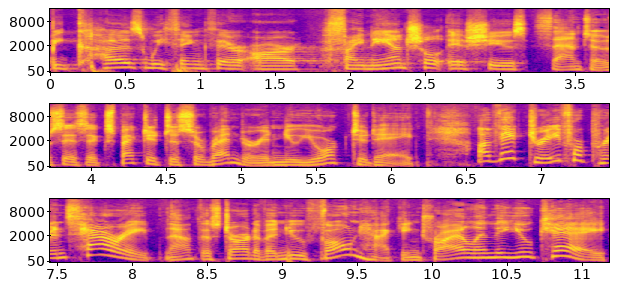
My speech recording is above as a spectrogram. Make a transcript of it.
because we think there are financial issues. Santos is expected to surrender in New York today. A victory for Prince Harry at the start of a new phone hacking trial in the UK.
